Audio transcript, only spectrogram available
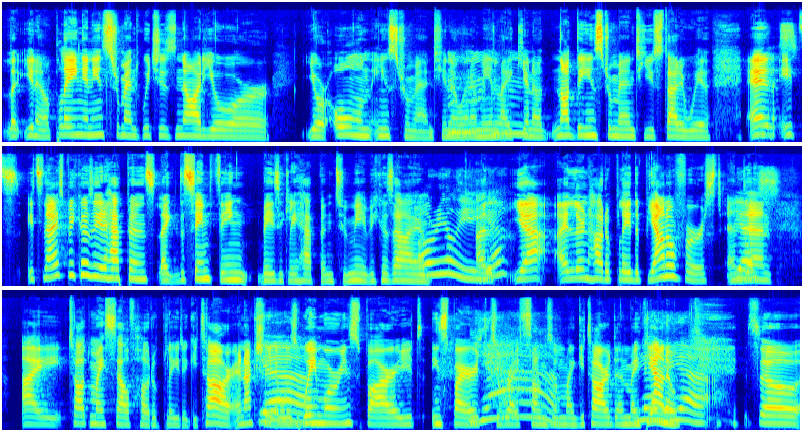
like you know playing an instrument which is not your your own instrument. You know what I Mhm, mean? Like mhm. you know not the instrument you started with, and Yes. it's it's nice because it happens like the same thing basically happened to me because I oh really I, yeah yeah I learned how to play the piano first, and then I taught myself how to play the guitar, and actually, I was way more inspired inspired to write songs on my guitar than my yeah, piano. yeah So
